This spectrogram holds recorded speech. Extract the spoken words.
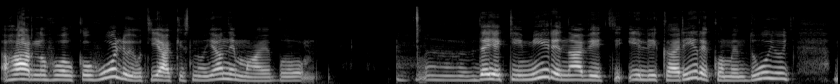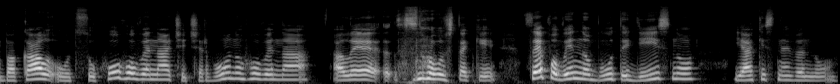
гарного алкоголю, от якісного, я не маю. Бо в деякій мірі навіть і лікарі рекомендують бокал от сухого вина чи червоного вина. Але знову ж таки, це повинно бути дійсно якісне вино.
